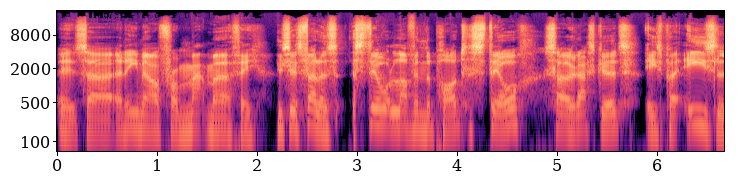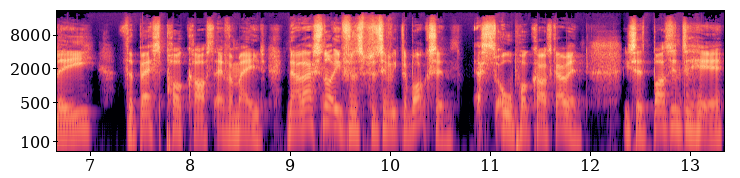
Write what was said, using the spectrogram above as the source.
It's uh, an email from Matt Murphy. He says, "Fellas, still loving the pod, still, so that's good." He's put easily the best podcast ever made. Now that's not even specific to boxing. That's all podcasts going. He says, "Buzzing to hear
